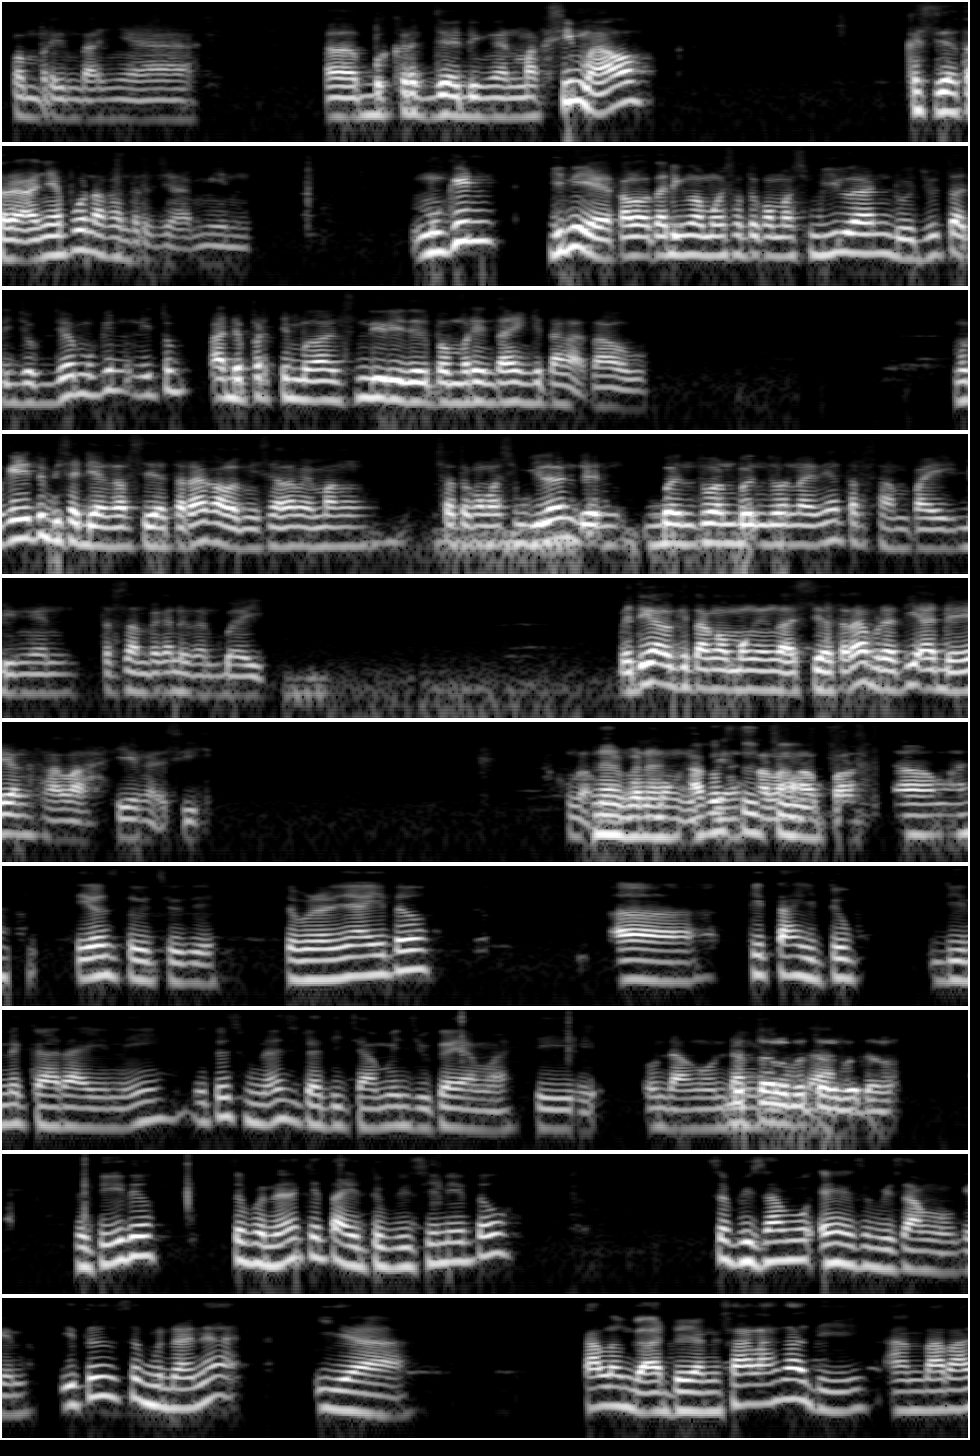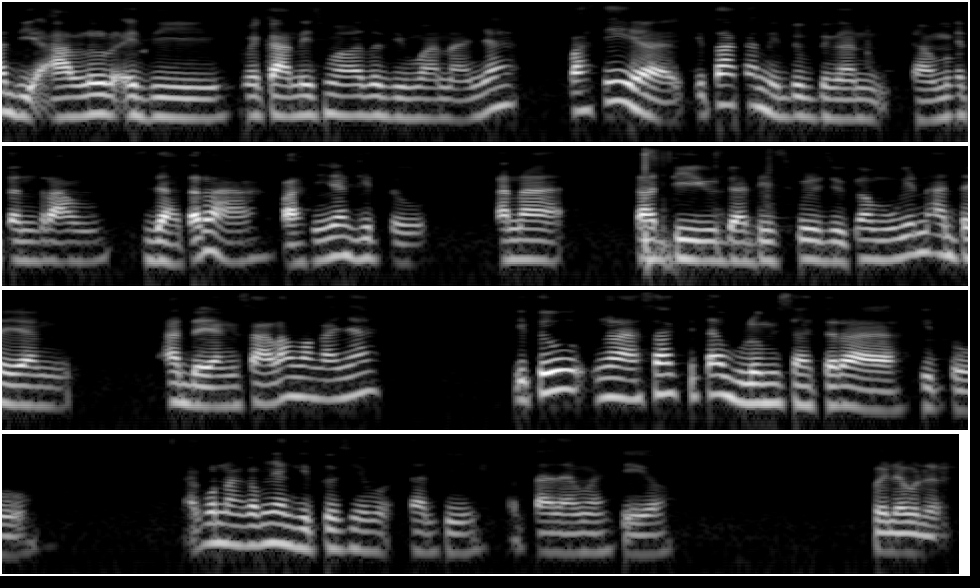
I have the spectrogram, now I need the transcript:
pemerintahnya eh, bekerja dengan maksimal kesejahteraannya pun akan terjamin. Mungkin gini ya, kalau tadi ngomong 1,9 2 juta di Jogja mungkin itu ada pertimbangan sendiri dari pemerintah yang kita nggak tahu. Mungkin itu bisa dianggap sejahtera kalau misalnya memang 1,9 dan bantuan-bantuan lainnya tersampai dengan tersampaikan dengan baik. Berarti kalau kita ngomongin nggak sejahtera berarti ada yang salah, ya nggak sih? Aku nggak ngomong aku itu setuju. salah apa. Mas Tio setuju sih. Sebenarnya itu eh, kita hidup di negara ini itu sebenarnya sudah dijamin juga ya mas di undang-undang. Betul, juga. betul, betul. Jadi itu sebenarnya kita hidup di sini tuh sebisa mu eh sebisa mungkin. Itu sebenarnya iya. Kalau nggak ada yang salah tadi antara di alur eh, di mekanisme atau di mananya pasti ya kita akan hidup dengan damai tentram sejahtera pastinya gitu. Karena tadi udah di juga mungkin ada yang ada yang salah makanya itu ngerasa kita belum sejahtera gitu. Aku nangkapnya gitu sih tadi pertanyaan Mas Tio. Benar-benar.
